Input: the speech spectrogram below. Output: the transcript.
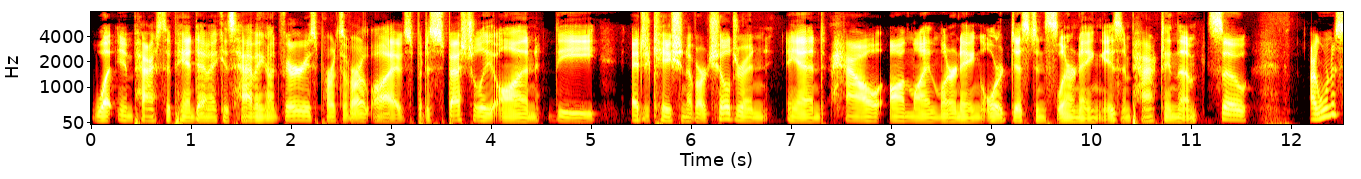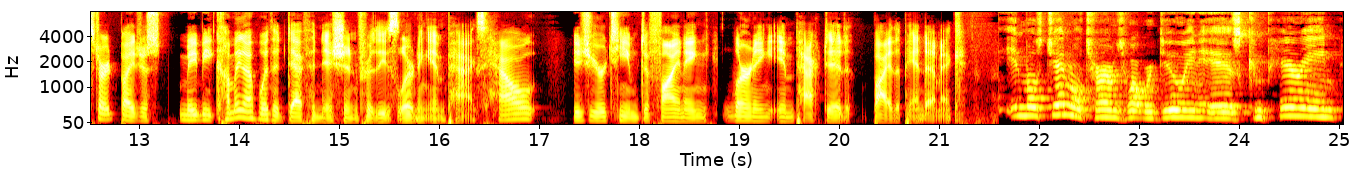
what impacts the pandemic is having on various parts of our lives, but especially on the education of our children and how online learning or distance learning is impacting them. So, I want to start by just maybe coming up with a definition for these learning impacts. How is your team defining learning impacted by the pandemic? in most general terms, what we're doing is comparing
